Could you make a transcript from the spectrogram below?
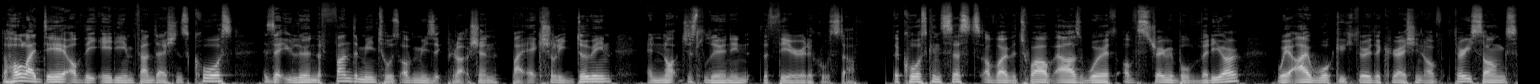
The whole idea of the EDM Foundations course is that you learn the fundamentals of music production by actually doing and not just learning the theoretical stuff. The course consists of over 12 hours worth of streamable video where I walk you through the creation of three songs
